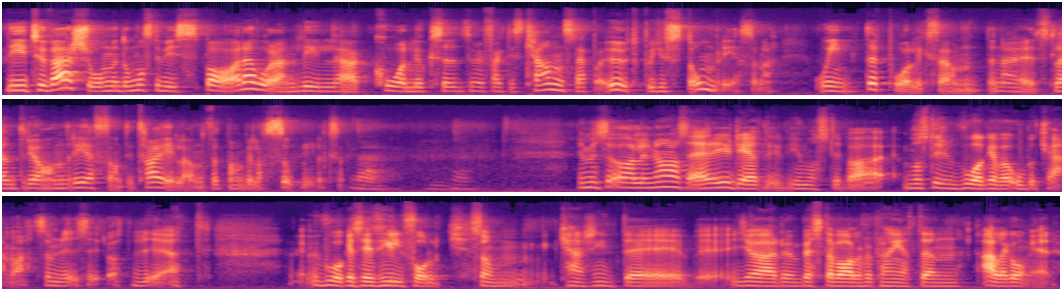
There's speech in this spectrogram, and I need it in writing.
det är tyvärr så, men då måste vi spara vår lilla koldioxid som vi faktiskt kan släppa ut på just de resorna och inte på liksom, den här slentrianresan till Thailand för att man vill ha sol. Liksom. Nej. Nej. Nej, men så all in all så är det ju det att vi måste, vara, måste våga vara obekväma, som ni säger. Att, vi, att våga säga till folk som kanske inte gör de bästa valen för planeten alla gånger.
